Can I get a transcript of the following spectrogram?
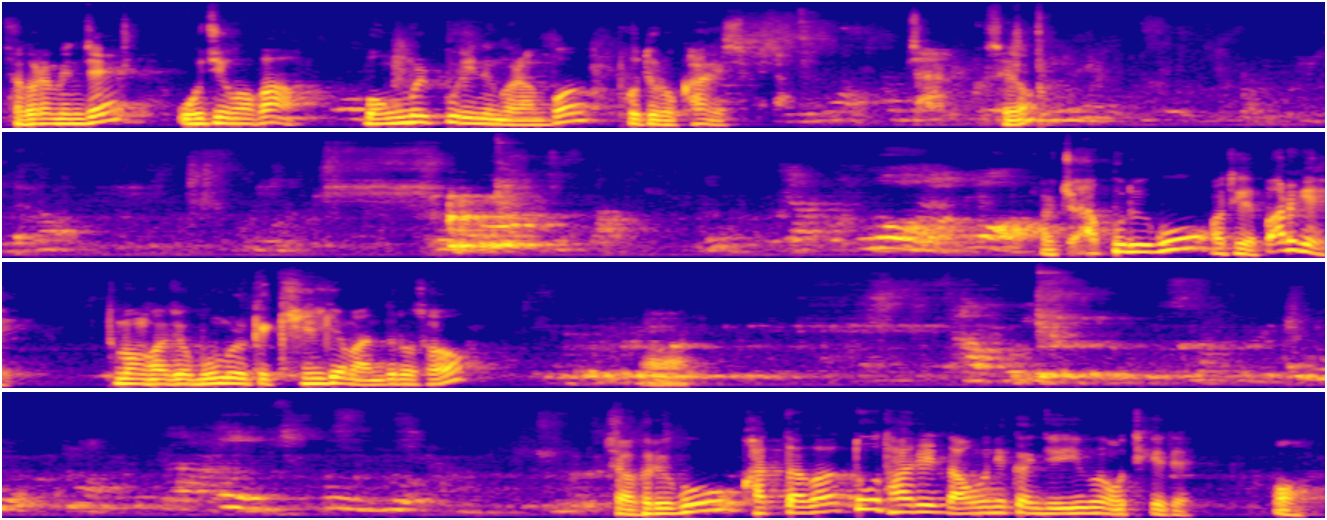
자, 그러면 이제 오징어가 먹물 뿌리는 걸 한번 보도록 하겠습니다. 자, 보세요. 쫙 뿌리고 어떻게 빠르게 도망가죠. 몸을 이렇게 길게 만들어서 어. 자 그리고 갔다가 또 다리 나오니까 이제 이건 어떻게 돼? 어,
